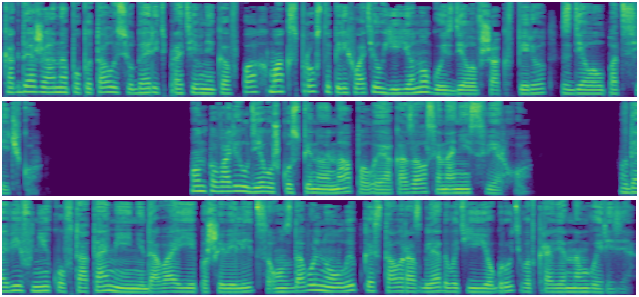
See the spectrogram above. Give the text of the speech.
Когда же она попыталась ударить противника в пах, Макс просто перехватил ее ногу и, сделав шаг вперед, сделал подсечку. Он повалил девушку спиной на пол и оказался на ней сверху. Вдавив Нику в татами и не давая ей пошевелиться, он с довольной улыбкой стал разглядывать ее грудь в откровенном вырезе.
